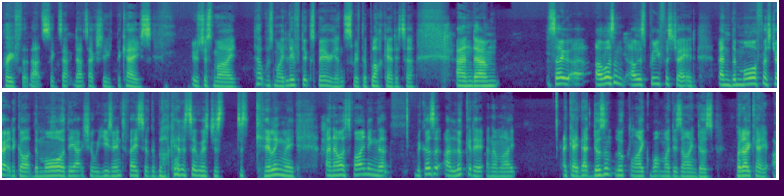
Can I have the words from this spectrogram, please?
proof that that's exact. That's actually the case. It was just my that was my lived experience with the block editor, and um, so uh, I wasn't. I was pretty frustrated, and the more frustrated I got, the more the actual user interface of the block editor was just just killing me, and I was finding that because I look at it and I'm like, okay, that doesn't look like what my design does, but okay, I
